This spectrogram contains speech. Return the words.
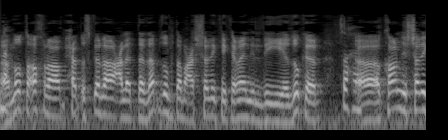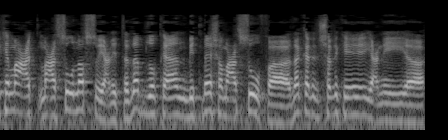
نعم. نقطة أخرى بحب أذكرها على التذبذب تبع الشركة كمان اللي ذكر. صحيح. آه قارن الشركة مع مع السوق نفسه يعني التذبذب كان بيتماشى مع السوق فذكرت الشركة يعني آه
